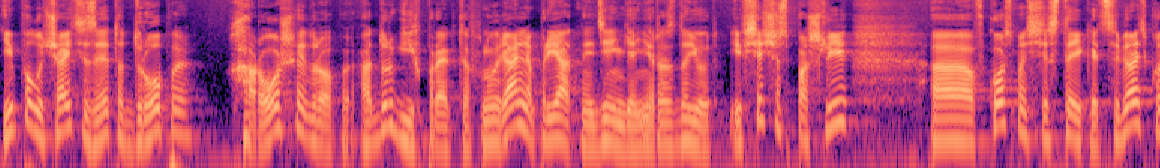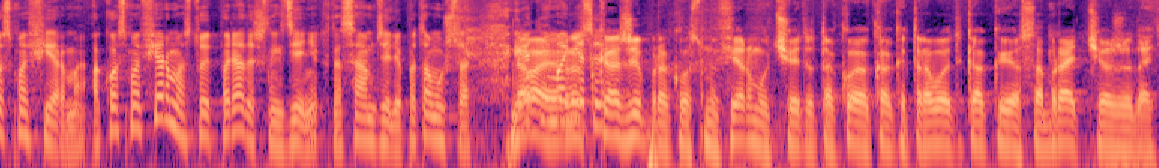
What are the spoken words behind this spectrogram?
и получаете за это дропы, хорошие дропы от других проектов. Ну, реально приятные деньги они раздают. И все сейчас пошли э, в космосе стейкать, собирать космофермы. А космоферма стоит порядочных денег, на самом деле, потому что... Давай, монеты... расскажи про космоферму, что это такое, как это работает, как ее собрать, что ожидать.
